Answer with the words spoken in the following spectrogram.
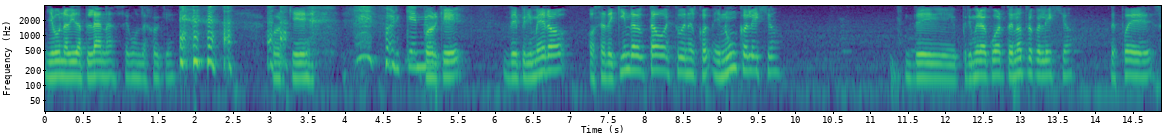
Llevo una vida plana, según la Joque. Porque, ¿Por qué no? porque de primero, o sea, de kinder a octavo estuve en, el, en un colegio, de primero a cuarto en otro colegio, después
